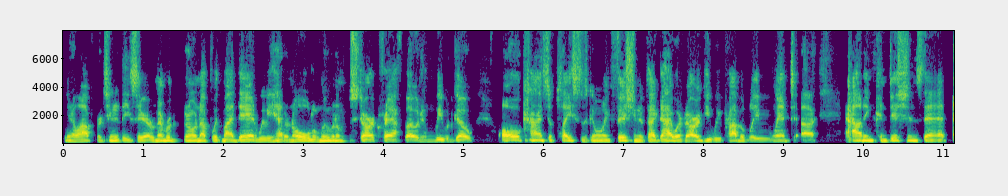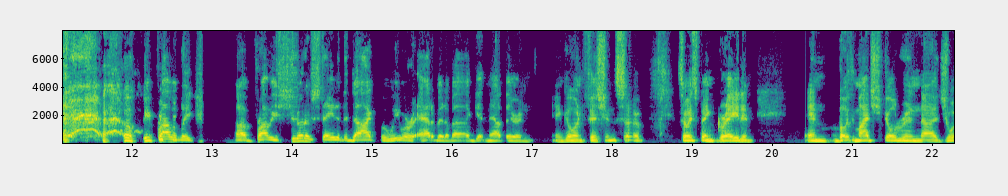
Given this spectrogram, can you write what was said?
you know, opportunities there. I remember growing up with my dad, we had an old aluminum starcraft boat and we would go all kinds of places going fishing. In fact, I would argue we probably went uh, out in conditions that we probably uh, probably should have stayed at the dock, but we were adamant about getting out there and, and going fishing. So, so it's been great. And, and both of my children uh, enjoy,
